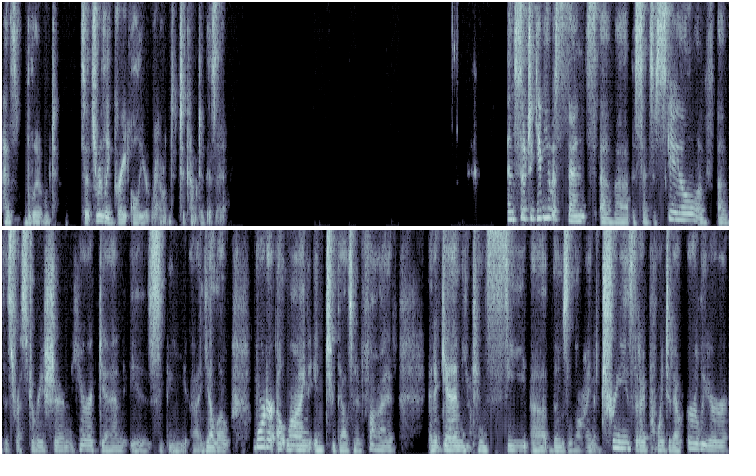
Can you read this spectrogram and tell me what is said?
has bloomed. So it's really great all year round to come to visit. And so to give you a sense of uh, the sense of scale of, of this restoration, here again is the uh, yellow border outline in 2005. And again, you can see uh, those line of trees that I pointed out earlier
